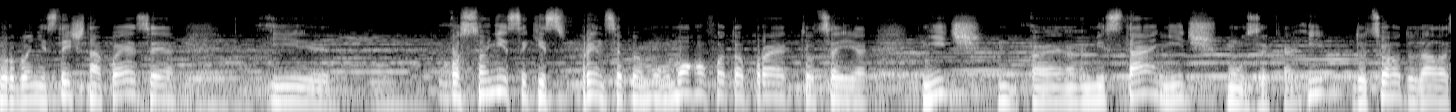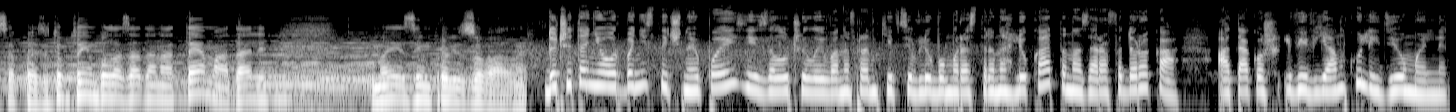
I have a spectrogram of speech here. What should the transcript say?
урбаністична поезія. І основні такі принципи мого фотопроекту це є ніч е, міста, ніч музика. І до цього додалася поезія. Тобто їм була задана тема, а далі ми зімпровізували. До читання урбаністичної поезії залучили івано-франківців Любомира Стринаглюка та Назара Федорака, а також львів'янку Лідію Мельник.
